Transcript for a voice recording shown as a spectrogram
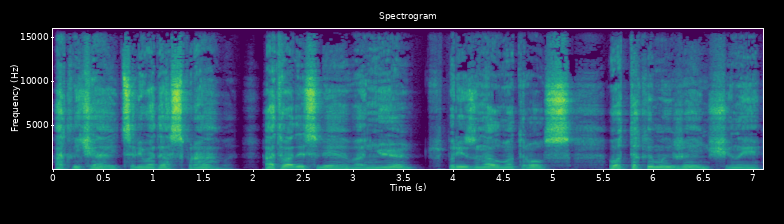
«Отличается ли вода справа? От воды слева?» «Нет», — признал матрос. Вот так и мы, женщины,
